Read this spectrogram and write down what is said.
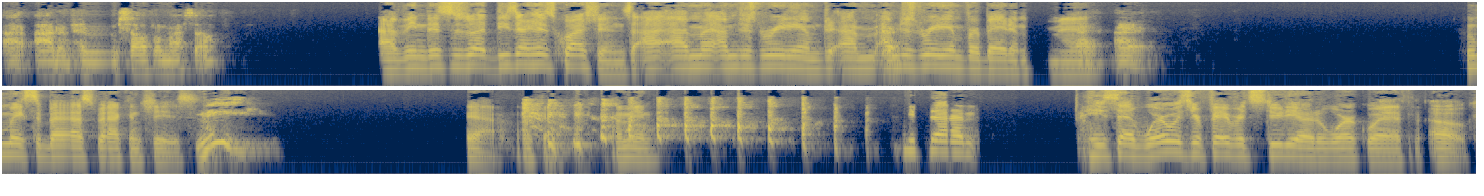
Out of himself and myself. I mean, this is what these are his questions. I, am I'm, I'm just reading them. I'm I'm just reading them verbatim, man. All right. All right. Who makes the best mac and cheese? Me. Yeah. Okay. I mean, he said. He said, "Where was your favorite studio to work with Oak?"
